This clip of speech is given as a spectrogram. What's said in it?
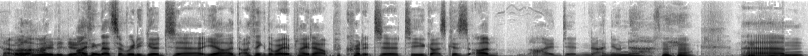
That was Well, I- really good. I think that's a really good. Uh, yeah, I, I think the way it played out. Credit to, to you guys because I I didn't. I knew nothing. Um,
